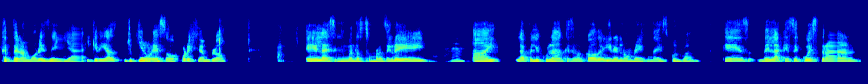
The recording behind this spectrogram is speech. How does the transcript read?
que te enamores de ella y que digas, yo quiero eso. Por ejemplo, eh, la de 50 sombras de Grey. Hay la película que se me acaba de ir el nombre, una disculpa, que es de la que secuestran.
